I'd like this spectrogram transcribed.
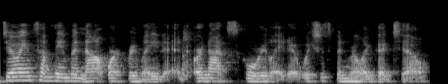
doing something, but not work related or not school related, which has been really good too.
